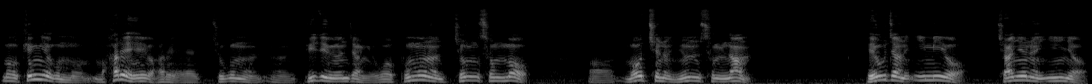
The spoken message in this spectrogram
뭐 경력은 뭐, 뭐 하래 해요 하래 지금은 어, 비대위원장이고 부모는 정성모 어, 모친은 윤성남 배우자는 이미호 자녀는 이녀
